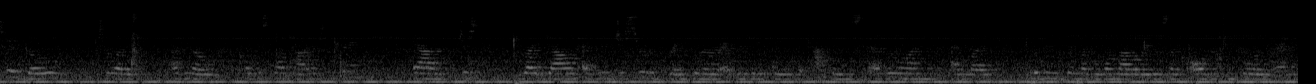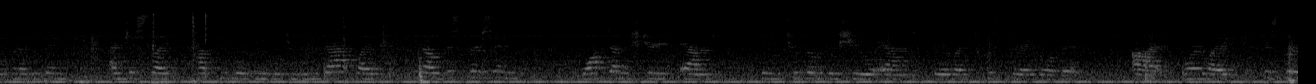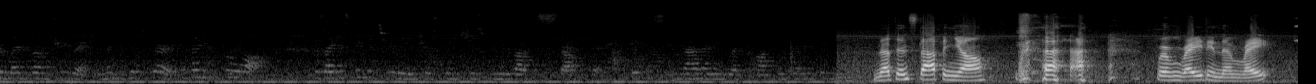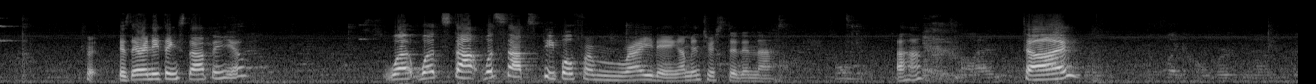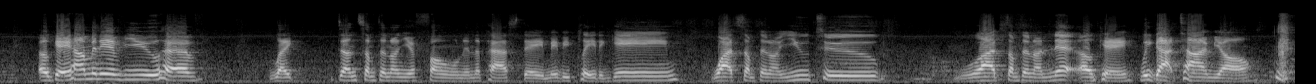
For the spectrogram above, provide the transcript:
to go to like, I don't know, like a small town or something and just write down every just sort of regular everyday thing Nothing stopping y'all from writing them, right? Is there anything stopping you? What what stop what stops people from writing? I'm interested in that. Uh huh. Time. Okay. How many of you have like done something on your phone in the past day? Maybe played a game, watched something on YouTube, watched something on net. Okay, we got time, y'all.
